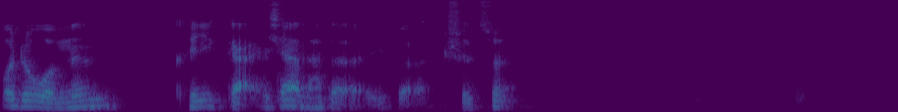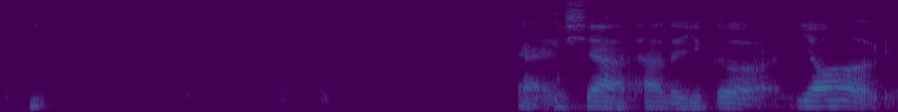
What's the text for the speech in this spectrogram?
或者我们可以改一下它的一个尺寸。改一下它的一个幺二零，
